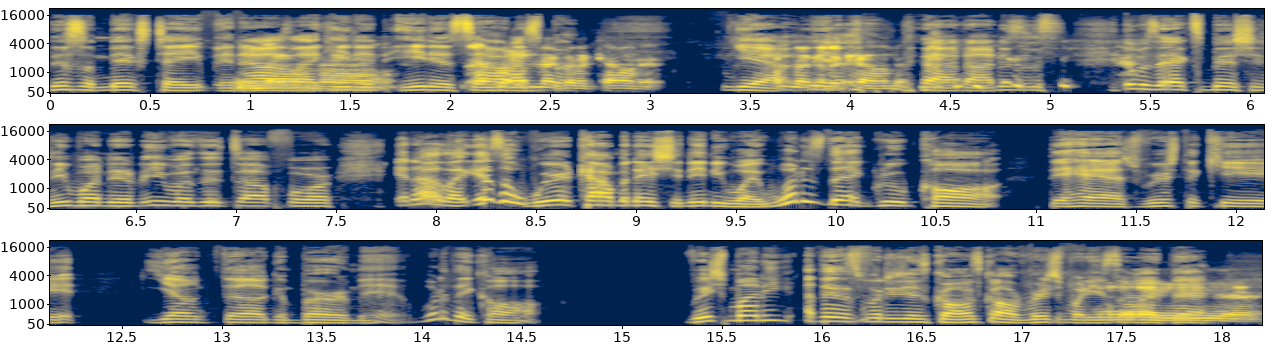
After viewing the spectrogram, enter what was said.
is a mixtape, and I was like, he didn't, he didn't sound. I'm not gonna count it. yeah, I'm not gonna yeah. count it. no, no, this is it was an exhibition. He wasn't. He was in top four, and I was like, it's a weird combination anyway. What is that group called that has Rich the Kid, Young Thug, and Birdman? What are they called? Rich Money? I think that's what it is called. It's called Rich Money or something like that. Yeah.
